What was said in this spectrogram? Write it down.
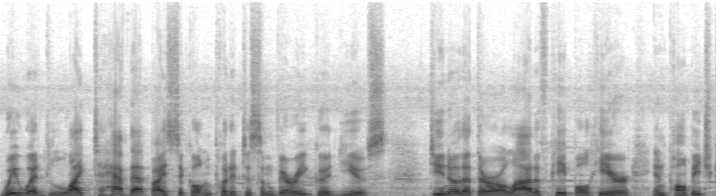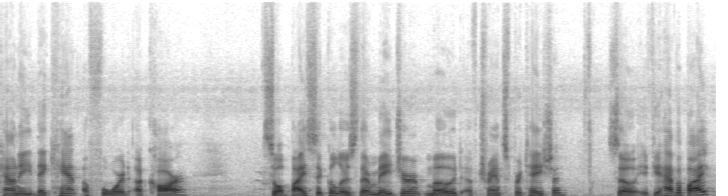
we would like to have that bicycle and put it to some very good use. Do you know that there are a lot of people here in Palm Beach County, they can't afford a car? So a bicycle is their major mode of transportation. So if you have a bike,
